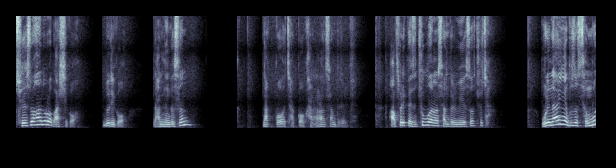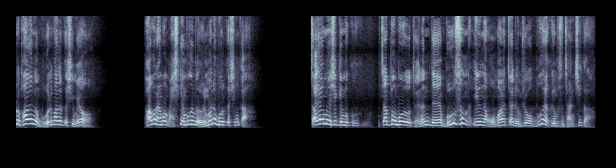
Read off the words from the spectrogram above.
최소한으로 마시고, 누리고, 남는 것은 낮고 작고 가난한 사람들에게. 아프리카에서 죽어가는 사람들을 위해서 주자. 우리 나이에 무슨 선물을 받으면 뭘 받을 것이며, 밥을 한번 맛있게 먹으면 얼마나 먹을 것인가? 짜장면 시켜 먹고 짬뽕 먹어도 되는데, 무슨 1인당 5만원짜리 음식을 먹어야 그게 무슨 잔치가?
